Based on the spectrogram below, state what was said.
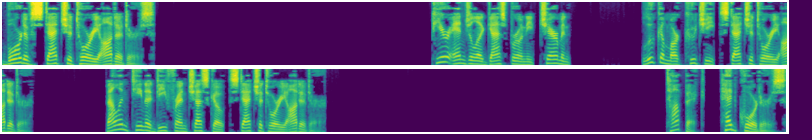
Board of Statutory Auditors Pier Angela Gasparoni, Chairman Luca Marcucci, Statutory Auditor Valentina Di Francesco, Statutory Auditor Headquarters.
